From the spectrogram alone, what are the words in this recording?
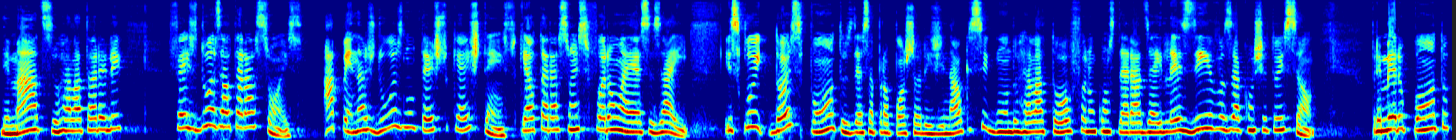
de Matos, o relatório ele fez duas alterações, apenas duas no texto que é extenso. Que alterações foram essas aí? Exclui dois pontos dessa proposta original que, segundo o relator, foram considerados aí lesivos à Constituição. Primeiro ponto,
